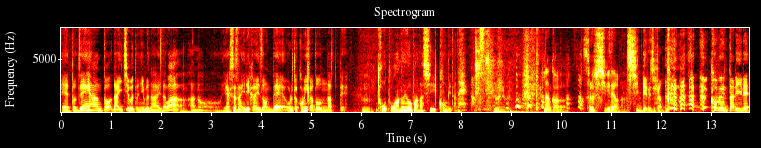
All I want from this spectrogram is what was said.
えー、と前半と第1部と2部の間は、あの役者さん入れ替えゾーンで俺とコミカドになって、とうとうあの世話コンビだねなんつって。なんかそれ不思議だよな。死んでる時間コメンタリーで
